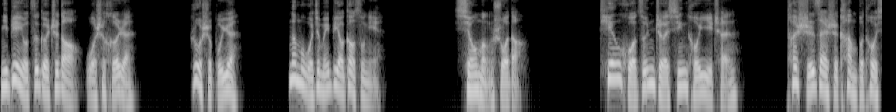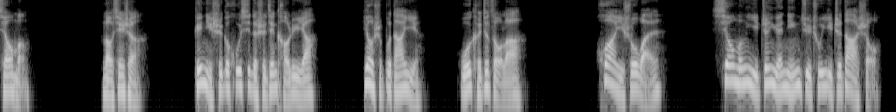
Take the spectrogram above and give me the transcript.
你便有资格知道我是何人。若是不愿，那么我就没必要告诉你。”萧猛说道。天火尊者心头一沉，他实在是看不透萧猛。老先生，给你十个呼吸的时间考虑呀，要是不答应，我可就走了！话一说完。萧猛以真元凝聚出一只大手，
